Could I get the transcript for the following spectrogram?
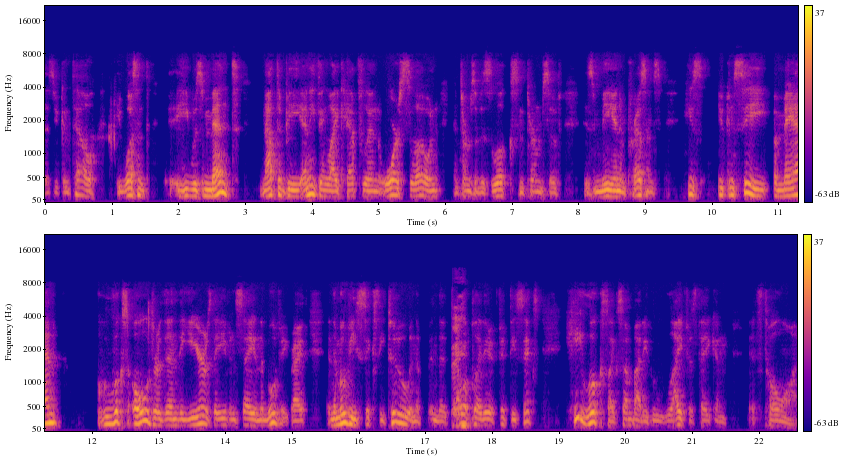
as you can tell, he wasn't. He was meant not to be anything like Heflin or Sloane in terms of his looks, in terms of his mien and presence. He's you can see a man who looks older than the years they even say in the movie, right? In the movie, 62, in the in the teleplay, they're 56. He looks like somebody who life has taken its toll on.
